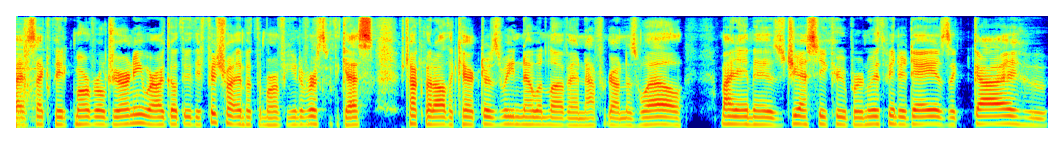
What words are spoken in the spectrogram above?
my encyclopedic Marvel journey, where I go through the official handbook of the Marvel Universe with guests who talk about all the characters we know and love and have forgotten as well. My name is Jesse Cooper, and with me today is a guy who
